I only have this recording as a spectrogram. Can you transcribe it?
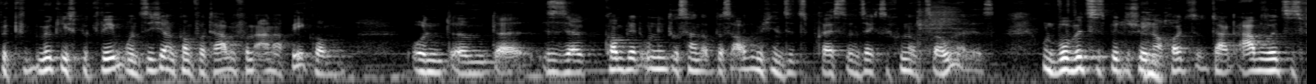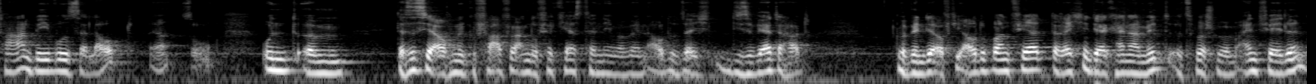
bequ möglichst bequem und sicher und komfortabel von A nach B kommen. Und ähm, da ist es ja komplett uninteressant, ob das Auto mich in den Sitz presst und 6 Sekunden auf 200 ist. Und wo willst du es bitte schön auch heutzutage? A, wo willst du es fahren? B, wo ist es erlaubt? Ja, so. Und ähm, das ist ja auch eine Gefahr für andere Verkehrsteilnehmer, wenn ein Auto diese Werte hat. Weil wenn der auf die Autobahn fährt, da rechnet ja keiner mit, äh, zum Beispiel beim Einfädeln,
